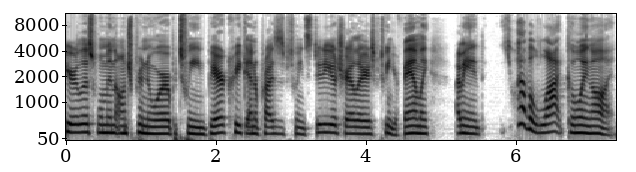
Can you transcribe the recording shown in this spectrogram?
fearless woman entrepreneur, between Bear Creek Enterprises, between studio trailers, between your family I mean, you have a lot going on.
